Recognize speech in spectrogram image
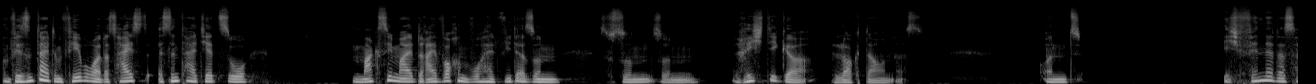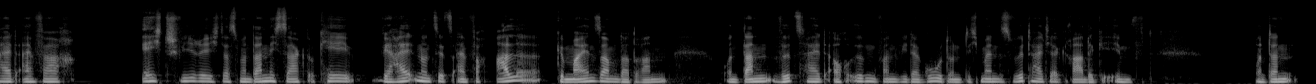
und wir sind halt im Februar, das heißt, es sind halt jetzt so maximal drei Wochen, wo halt wieder so ein, so ein, so ein richtiger Lockdown ist. Und ich finde das halt einfach echt schwierig, dass man dann nicht sagt, okay, wir halten uns jetzt einfach alle gemeinsam daran und dann wird es halt auch irgendwann wieder gut. Und ich meine, es wird halt ja gerade geimpft. Und dann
